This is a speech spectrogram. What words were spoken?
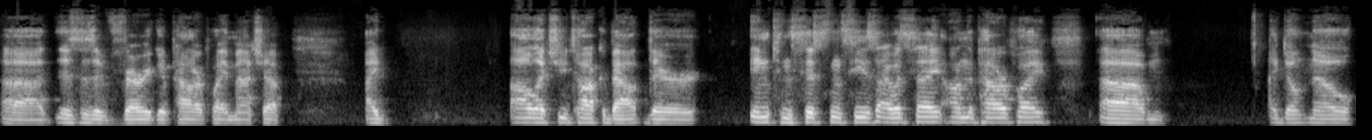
Uh, this is a very good power play matchup. I, I'll let you talk about their inconsistencies. I would say on the power play. Um, I don't know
